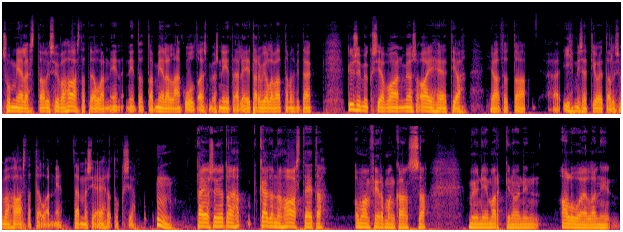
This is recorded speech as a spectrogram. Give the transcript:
sun mielestä olisi hyvä haastatella, niin, niin tota, mielellään kuultaisiin myös niitä. Eli ei tarvitse olla välttämättä mitään kysymyksiä, vaan myös aiheet ja, ja tota, ihmiset, joita olisi hyvä haastatella, niin tämmöisiä ehdotuksia. Mm. Tai jos on jotain käytännön haasteita oman firman kanssa myynnin ja markkinoinnin alueella, niin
